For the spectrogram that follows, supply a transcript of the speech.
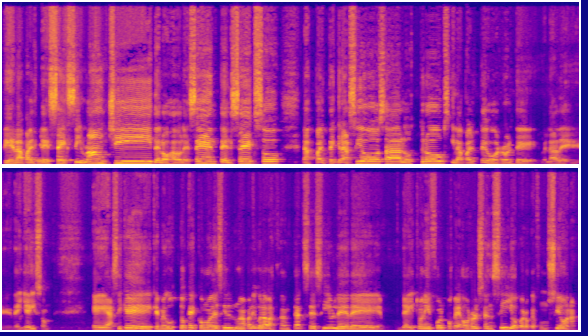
Tiene la parte sexy, raunchy, de los adolescentes, el sexo, las partes graciosas, los tropes y la parte horror de, ¿verdad? de, de Jason. Eh, así que, que, me gustó que es como decir una película bastante accesible de, de A24 porque es horror sencillo, pero que funciona.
